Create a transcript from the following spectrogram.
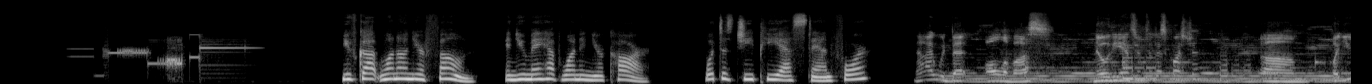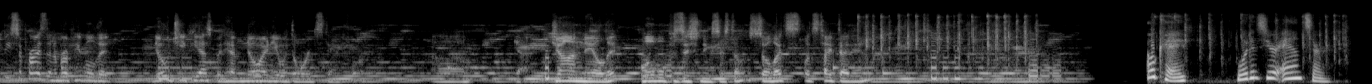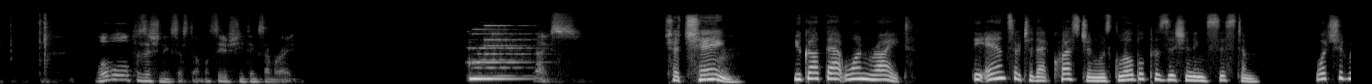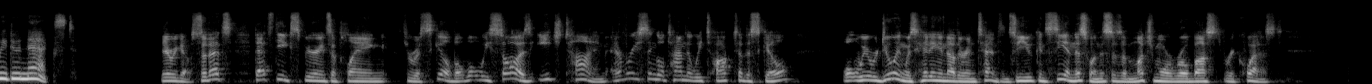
You've got one on your phone, and you may have one in your car. What does GPS stand for? Now, I would bet all of us know the answer to this question, um, but you'd be surprised the number of people that know GPS but have no idea what the words stand for. Uh, yeah, John nailed it. Global positioning system. So let's let's type that in. Okay, what is your answer? Global positioning system. Let's see if she thinks I'm right. Nice. Cha-ching. You got that one right. The answer to that question was global positioning system. What should we do next? There we go. So that's that's the experience of playing through a skill. But what we saw is each time, every single time that we talked to the skill, what we were doing was hitting another intent. And so you can see in this one, this is a much more robust request.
